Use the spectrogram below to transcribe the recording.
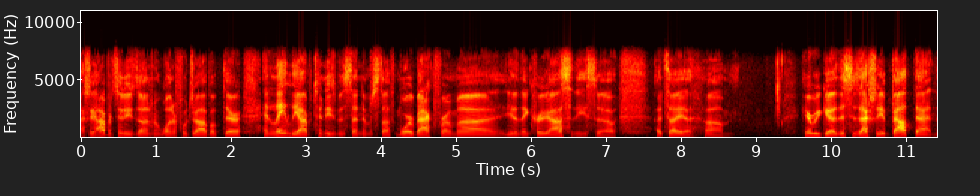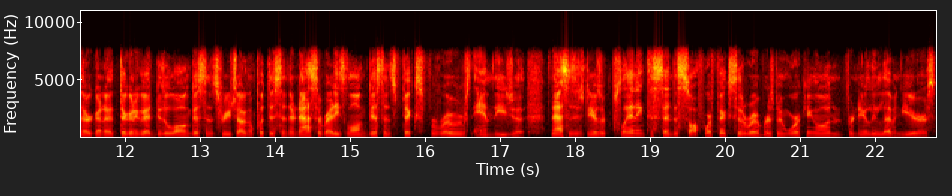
Actually, Opportunity's done a wonderful job up there, and lately Opportunity's been sending them stuff more back from uh, you know than Curiosity. So I tell you, um, here we go. This is actually about that, and they're gonna they're gonna go ahead and do the long distance for each. I'm gonna put this in there. NASA ready's long distance fix for rover's amnesia. NASA's engineers are planning to send a software fix to the rover. Has been working on for nearly 11 years.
